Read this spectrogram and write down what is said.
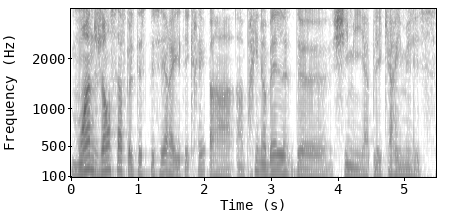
Moins de gens savent que le test PCR a été créé par un, prix Nobel de chimie appelé Carrie Mullis.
